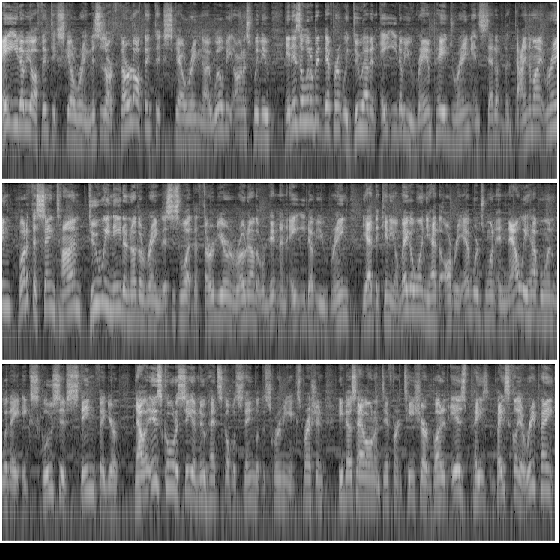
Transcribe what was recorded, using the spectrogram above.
AEW Authentic Scale ring. This is our third Authentic Scale ring. Now, I will be honest with you, it is a little bit different. We do have an AEW Rampage ring instead of the Dynamite ring, but at the same time, do we need another ring? This is what, the third year in a row now that we're getting an AEW ring? You had the Kenny Omega one, you had the Aubrey Edwards one, and now we have one with a exclusive Sting figure now, it is cool to see a new head sculpt with Sting with the screaming expression. He does have on a different t-shirt, but it is basically a repaint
